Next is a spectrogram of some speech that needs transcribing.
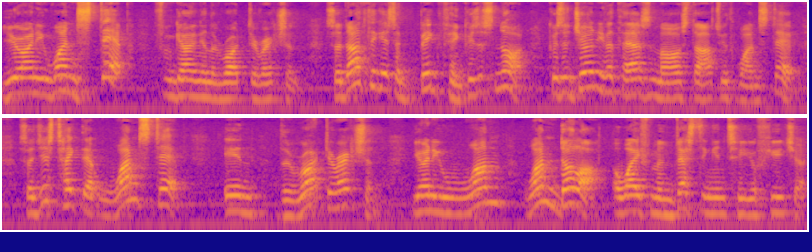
You're only one step from going in the right direction. So don't think it's a big thing because it's not. Because a journey of a thousand miles starts with one step. So just take that one step in the right direction. You're only one, one dollar away from investing into your future.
